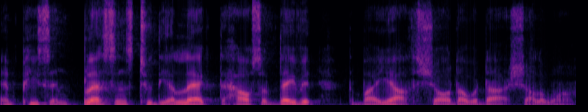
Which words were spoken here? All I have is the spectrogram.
And peace and blessings to the elect, the house of David, the Bayath, Shal Dawadah, Shalom.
